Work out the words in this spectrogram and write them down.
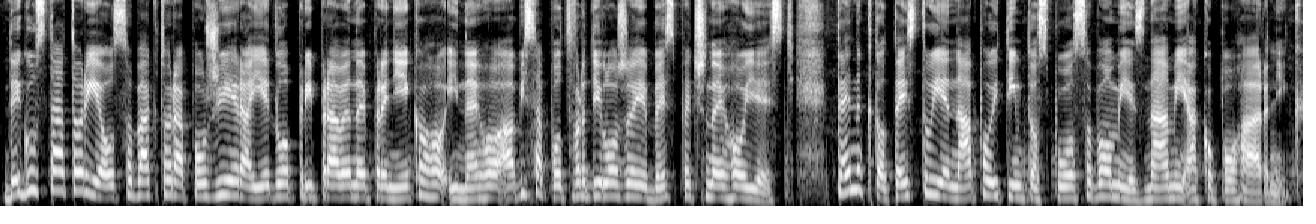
Degustátor je osoba, ktorá požiera jedlo pripravené pre niekoho iného, aby sa potvrdilo, že je bezpečné ho jesť. Ten, kto testuje nápoj týmto spôsobom, je známy ako pohárnik.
